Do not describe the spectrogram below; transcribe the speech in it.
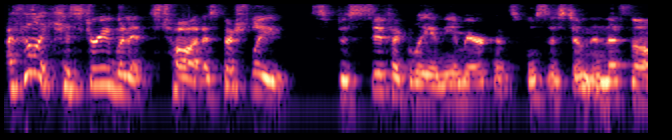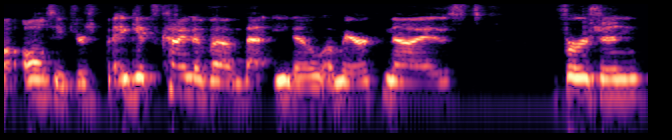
I feel like history when it's taught, especially specifically in the American school system, and that's not all teachers, but it gets kind of um, that you know Americanized version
